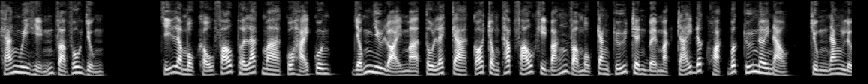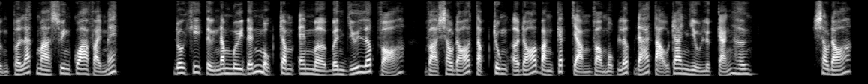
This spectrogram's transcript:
khá nguy hiểm và vô dụng. Chỉ là một khẩu pháo plasma của hải quân, giống như loại mà Toleka có trong tháp pháo khi bắn vào một căn cứ trên bề mặt trái đất hoặc bất cứ nơi nào, chùm năng lượng plasma xuyên qua vài mét. Đôi khi từ 50 đến 100 m bên dưới lớp vỏ, và sau đó tập trung ở đó bằng cách chạm vào một lớp đá tạo ra nhiều lực cản hơn. Sau đó,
